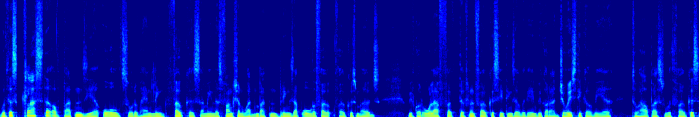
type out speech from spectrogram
with this cluster of buttons here, all sort of handling focus, I mean, this function one button brings up all the fo- focus modes. We've got all our different focus settings over there. We've got our joystick over here to help us with focus.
